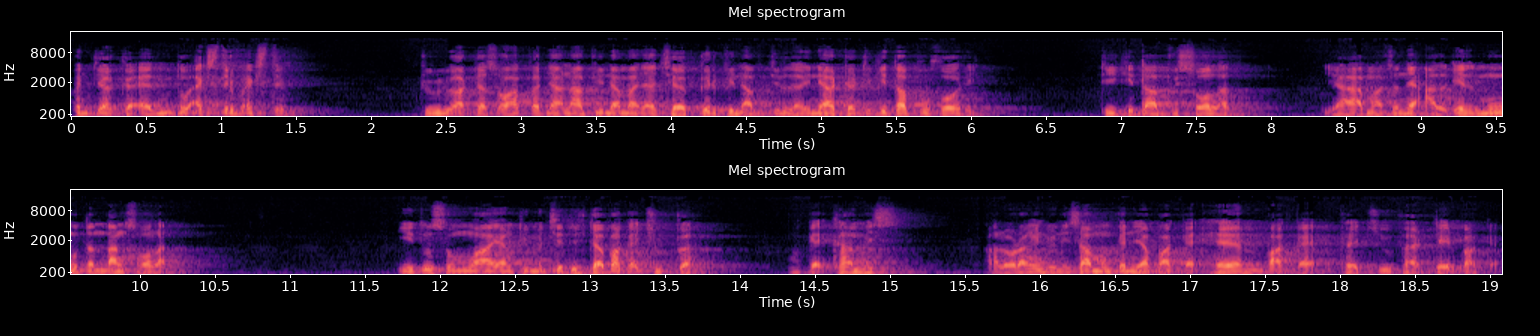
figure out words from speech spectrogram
penjaga ilmu itu ekstrim-ekstrim. Dulu ada sahabatnya Nabi namanya Jabir bin Abdullah. Ini ada di kitab Bukhari. Di kitab Sholat. Ya maksudnya al ilmu tentang sholat. Itu semua yang di masjid itu sudah pakai jubah. Pakai gamis. Kalau orang Indonesia mungkin ya pakai hem, pakai baju batik, pakai.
